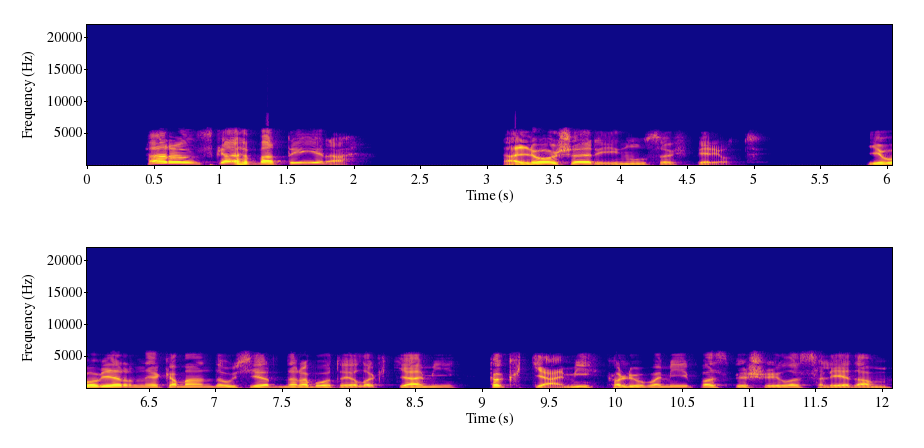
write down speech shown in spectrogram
— А русская батыра. Алеша ринулся вперед. Его верная команда, усердно работая локтями, когтями, клювами поспешила следом.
